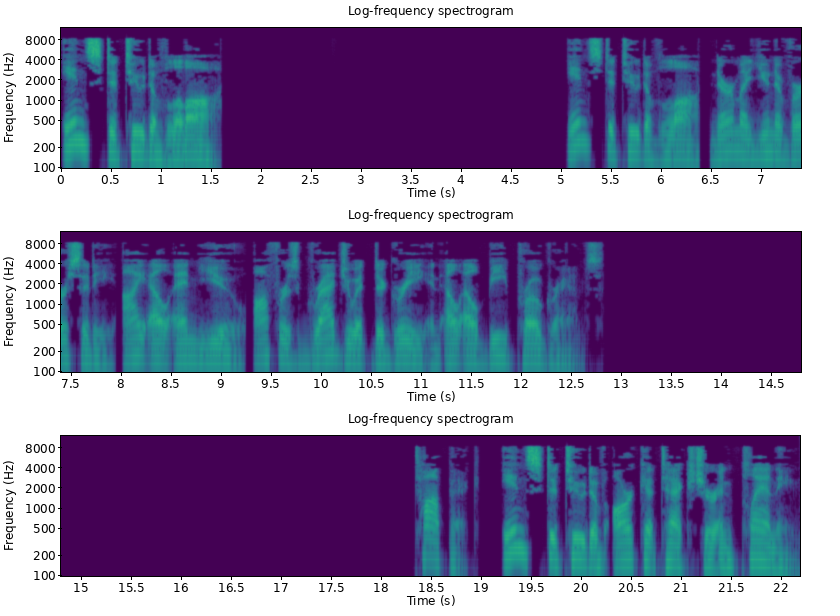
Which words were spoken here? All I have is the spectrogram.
Institute of Law Institute of Law, Nirma University ILNU offers graduate degree in LLB programs. Institute of Architecture and Planning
